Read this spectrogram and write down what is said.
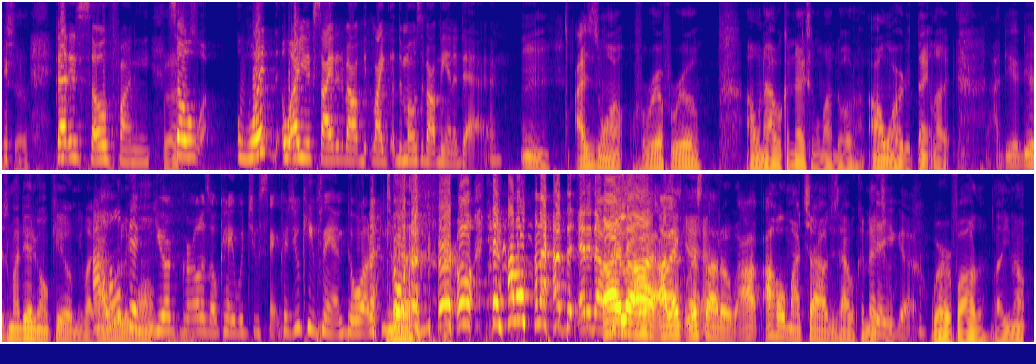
For sure. That is so funny. Facts. So, what are you excited about? Like the most about being a dad? Mm, I just want, for real, for real, I want to have a connection with my daughter. I don't want her to think like, I did this, my daddy gonna kill me. Like I, I, hope really that want. your girl is okay with you saying, because you keep saying daughter, daughter, Yeah. girl, and I don't want to have to edit out. all right, look, all right, all right, let's, let's start over. I, I hope my child just have a connection. There you go. with her father. Like you know,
